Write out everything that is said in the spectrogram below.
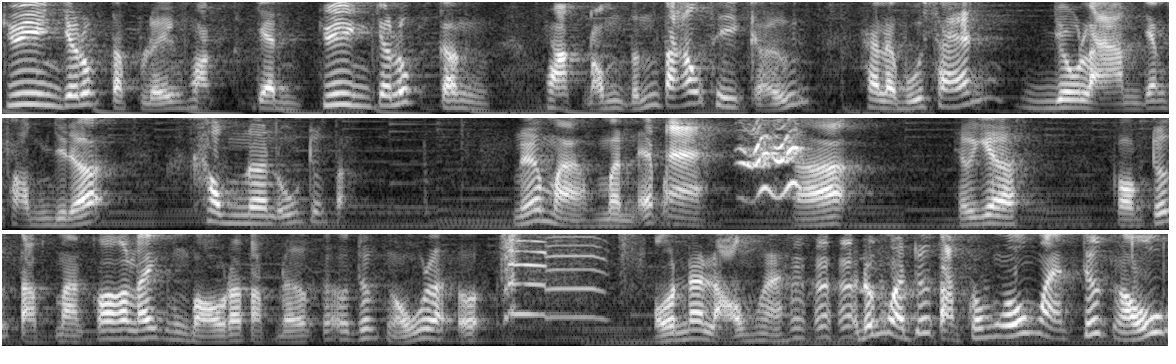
chuyên cho lúc tập luyện hoặc dành chuyên cho lúc cần hoạt động tỉnh táo thi cử hay là buổi sáng vô làm văn phòng gì đó không nên uống trước tập. Nếu mà mình FA đó. Hiểu chưa còn trước tập mà có lấy con bồ ra tập được trước ngủ là ủa? Nó lộn hả đúng rồi trước tập cũng uống mà trước ngủ.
